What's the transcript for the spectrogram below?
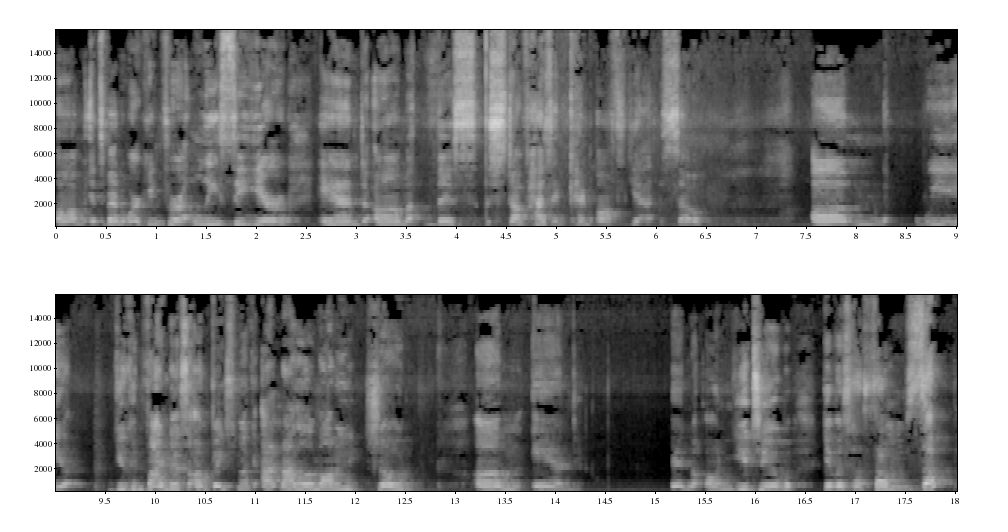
um, it's been working for at least a year and um, this stuff hasn't came off yet. So um, we you can find us on Facebook at Madeline Mommy Show, um, and and on YouTube. Give us a thumbs up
